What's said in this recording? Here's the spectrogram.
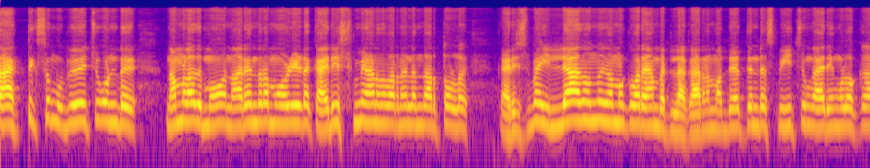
ടാക്ടിക്സും ഉപയോഗിച്ചുകൊണ്ട് നമ്മളത് മോ നരേന്ദ്രമോദിയുടെ കരിഷ്മയാണെന്ന് പറഞ്ഞാൽ എന്താ അർത്ഥമുള്ളത്? കരിഷ്മ ഇല്ല എന്നൊന്നും നമുക്ക് പറയാൻ പറ്റില്ല. കാരണം അദ്ദേഹത്തിന്റെ സ്പീച്ചും കാര്യങ്ങളൊക്കെ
